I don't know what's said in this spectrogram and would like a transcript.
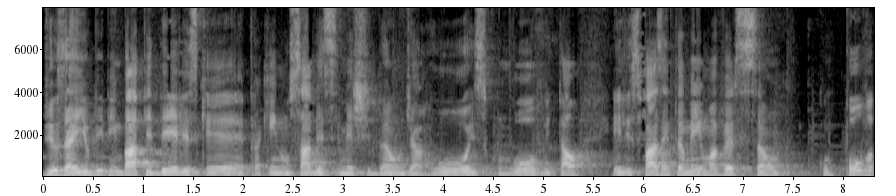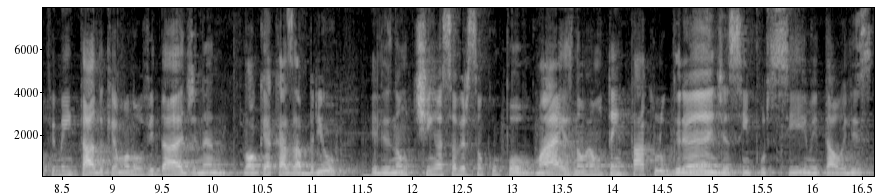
Viu, Zé? E o bibimbap deles, que é, pra quem não sabe, esse mexidão de arroz com ovo e tal, eles fazem também uma versão com polvo apimentado, que é uma novidade, né? Logo que a casa abriu, eles não tinham essa versão com polvo, mas não é um tentáculo grande assim por cima e tal. Eles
